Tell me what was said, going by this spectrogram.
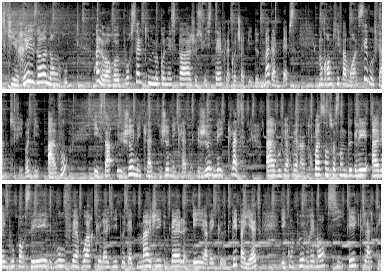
ce qui résonne en vous. Alors, pour celles qui ne me connaissent pas, je suis Steph, la coach happy de Madame Peps. Mon grand kiff à moi, c'est vous faire kiffer votre vie à vous. Et ça, je m'éclate, je m'éclate, je m'éclate à vous faire faire un 360 degrés avec vos pensées, vous faire voir que la vie peut être magique, belle et avec euh, des paillettes et qu'on peut vraiment s'y éclater.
